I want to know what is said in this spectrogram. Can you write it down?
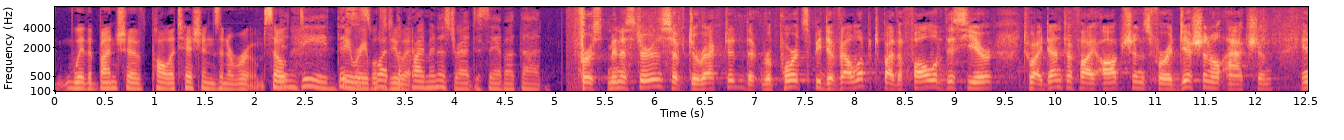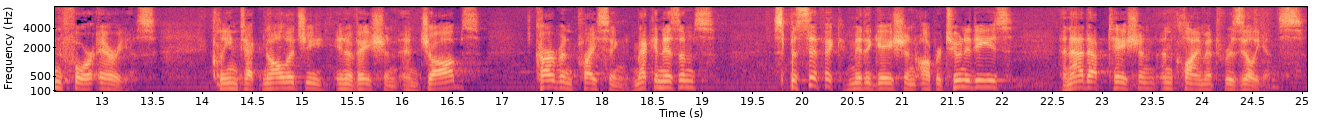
with a bunch of politicians in a room. So Indeed. This they were is able what to do the it. Prime Minister had to say about that. First Ministers have directed that reports be developed by the fall of this year to identify options for additional action in four areas clean technology, innovation and jobs, carbon pricing mechanisms, specific mitigation opportunities, and adaptation and climate resilience.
